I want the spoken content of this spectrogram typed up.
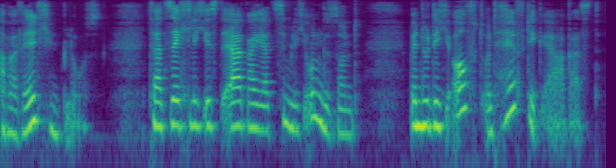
Aber welchen bloß? Tatsächlich ist Ärger ja ziemlich ungesund. Wenn du dich oft und heftig ärgerst,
